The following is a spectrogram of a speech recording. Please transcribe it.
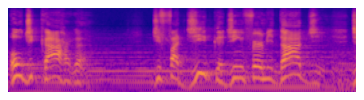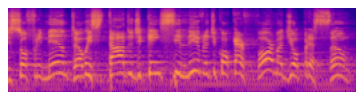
ou de carga, de fadiga, de enfermidade, de sofrimento, é o estado de quem se livra de qualquer forma de opressão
